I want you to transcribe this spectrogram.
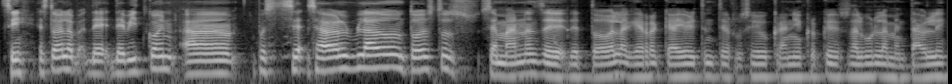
Sí, esto de, de, Bitcoin, uh, pues se, ha hablado en todas estas semanas de, de, toda la guerra que hay ahorita entre Rusia y Ucrania, creo que es algo lamentable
